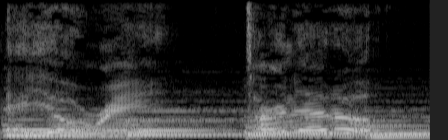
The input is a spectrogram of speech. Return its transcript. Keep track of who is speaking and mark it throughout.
Speaker 1: Hey yo, Rand, turn that up.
